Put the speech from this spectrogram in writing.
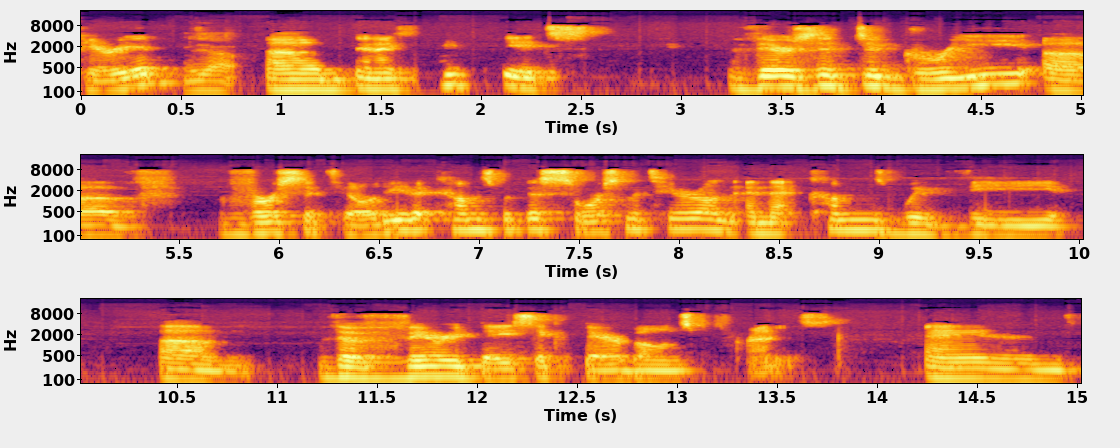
Period. Yeah. Um, and I think it's there's a degree of versatility that comes with this source material, and, and that comes with the um, the very basic bare bones premise. And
